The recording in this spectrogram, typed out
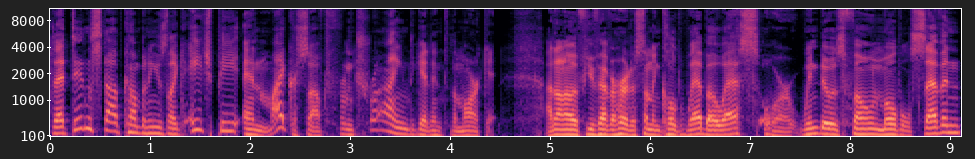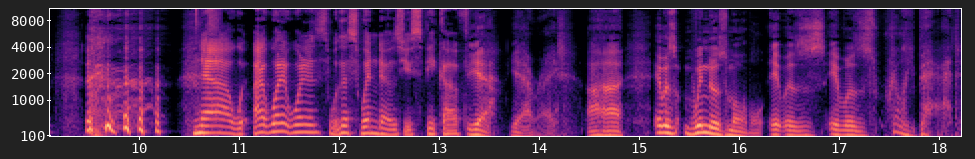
that didn't stop companies like HP and Microsoft from trying to get into the market. I don't know if you've ever heard of something called WebOS or Windows Phone Mobile 7. No. I, what, what is this Windows you speak of? Yeah, yeah, right. Uh, it was Windows Mobile. It was it was really bad.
